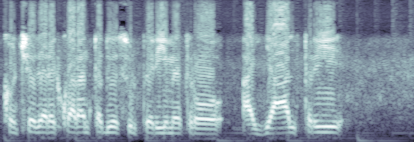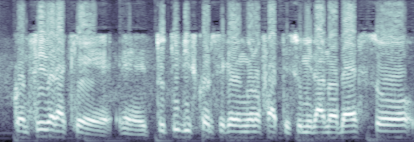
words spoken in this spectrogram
concedere il 42 sul perimetro agli altri, considera che eh, tutti i discorsi che vengono fatti su Milano adesso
